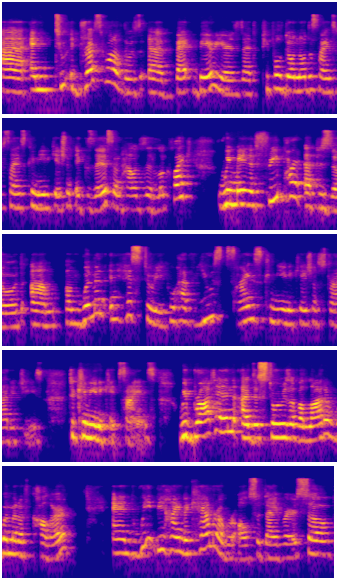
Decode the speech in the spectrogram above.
Uh, and to address one of those uh, barriers that people don't know the science of science communication exists and how does it look like, we made a three-part episode um, on women in history who have used science communication strategies to communicate science. We brought in uh, the stories of a lot of women of color and we behind the camera were also diverse. So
